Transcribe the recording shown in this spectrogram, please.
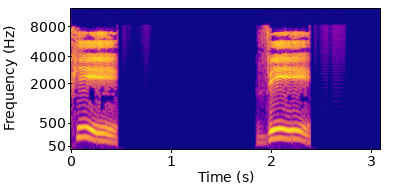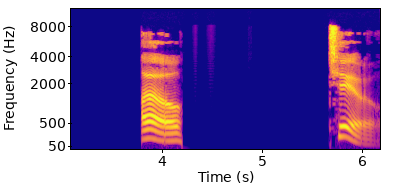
p v o two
